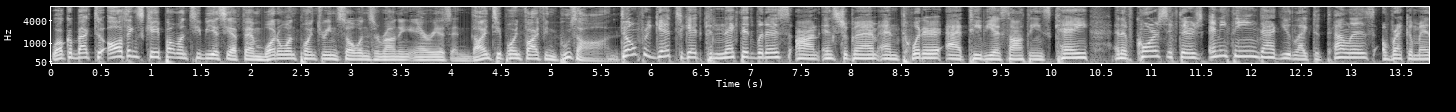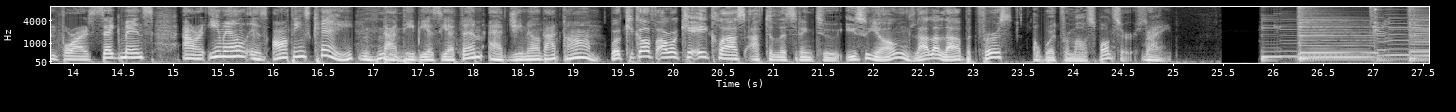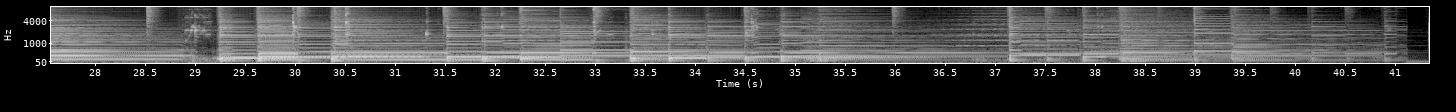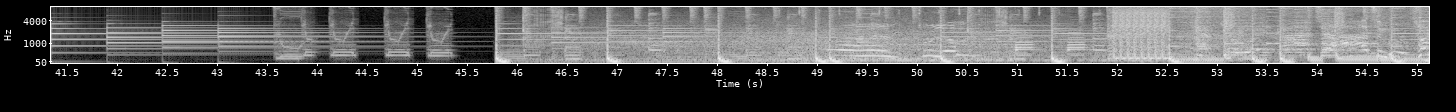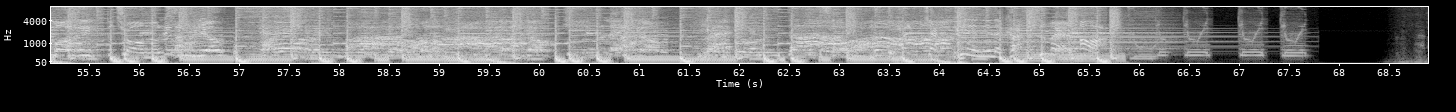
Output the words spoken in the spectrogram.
Welcome back to All Things K-Pop on TBS EFM 101.3 in Seoul and surrounding areas and 90.5 in Busan. Don't forget to get connected with us on Instagram and Twitter at TBS All Things K. And of course, if there's anything that you'd like to tell us or recommend for our segments, our email is allthingsk.tbsefm mm-hmm. at gmail.com. We'll kick off our KA class after listening to Lee Soo-young, La La La, but first, a word from our sponsors. Right. Molly, the charm Julio.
